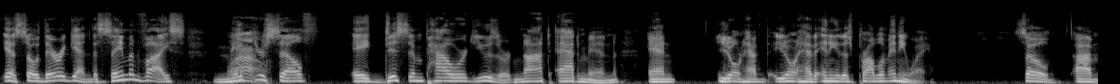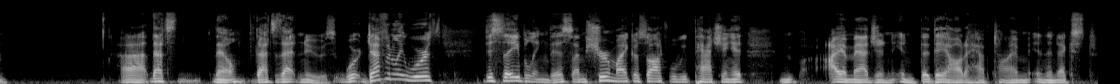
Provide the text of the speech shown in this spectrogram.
yeah. So there again, the same advice: make Wow. yourself a disempowered user, not admin, and you don't have you don't have any of this problem anyway. So um, uh, that's no, that's that news. We're definitely worth disabling this. I'm sure Microsoft will be patching it. I imagine in that they ought to have time in the next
